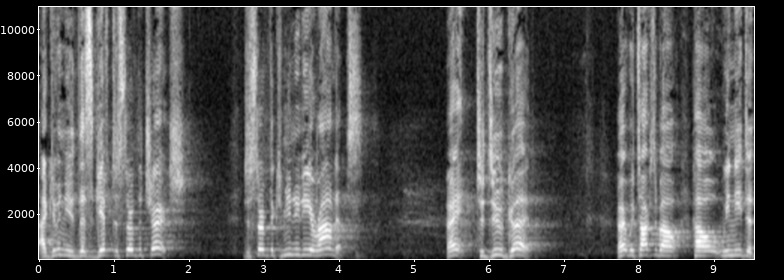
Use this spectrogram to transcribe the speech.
I've given you this gift to serve the church, to serve the community around us, right? To do good. Right? We talked about how we need to,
